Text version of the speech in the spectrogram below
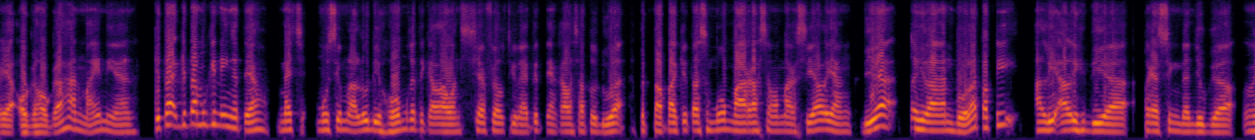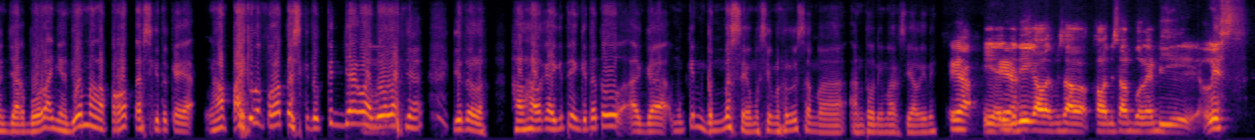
Ya ogah-ogahan mainnya. Kita kita mungkin inget ya match musim lalu di home ketika lawan Sheffield United yang kalah 1-2 betapa kita semua marah sama Martial yang dia kehilangan bola tapi alih-alih dia pressing dan juga ngejar bolanya dia malah protes gitu kayak ngapain lo protes gitu kejar lah hmm. bolanya gitu loh hal-hal kayak gitu yang kita tuh agak mungkin gemes ya musim lalu sama Anthony Martial ini iya iya, iya. jadi kalau misal kalau misal boleh di list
